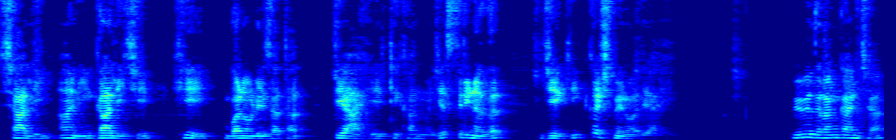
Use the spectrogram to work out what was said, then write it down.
शाली आणि गालीचे हे बनवले जातात. ते आहे ठिकाण म्हणजे श्रीनगर जे की काश्मीरमध्ये आहे. विविध रंगांच्या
